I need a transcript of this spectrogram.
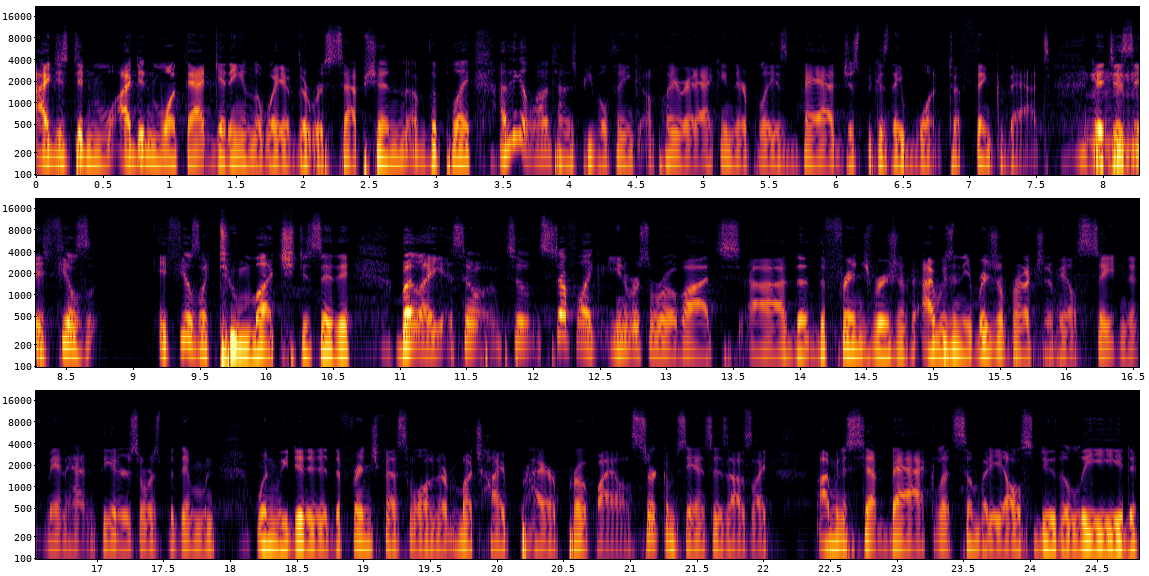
I just didn't I didn't want that getting in the way of the reception of the play. I think a lot of times people think a playwright acting their play is bad just because they want to think that. It just it feels it feels like too much to say that. But like so so stuff like Universal Robots, uh, the the Fringe version of I was in the original production of Hail Satan at Manhattan Theater Source, but then when when we did it at the Fringe Festival under much high, higher profile circumstances, I was like I'm going to step back, let somebody else do the lead.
